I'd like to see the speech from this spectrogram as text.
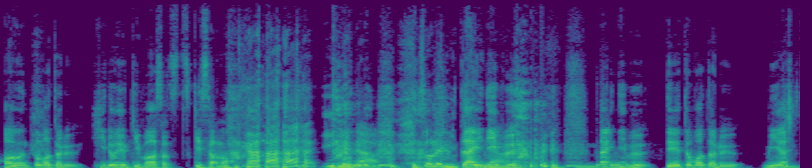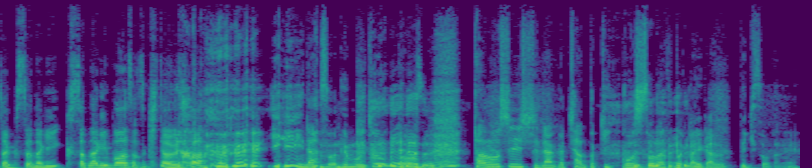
マウントバトル、ひろゆき VS 月佐野。いいな。それ見た第いな。2部、うん第2部、デートバトル、宮下草薙、草薙 VS 北浦。いいな、それもちょっと楽しいし、なんかちゃんと拮抗しそうな戦いができそうだね。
